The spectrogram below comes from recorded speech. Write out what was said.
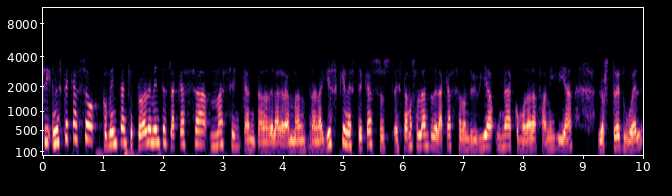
Sí, en este caso comentan que probablemente es la casa más encantada de la Gran Manzana. Y es que en este caso estamos hablando de la casa donde vivía una acomodada familia, los Treadwell,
